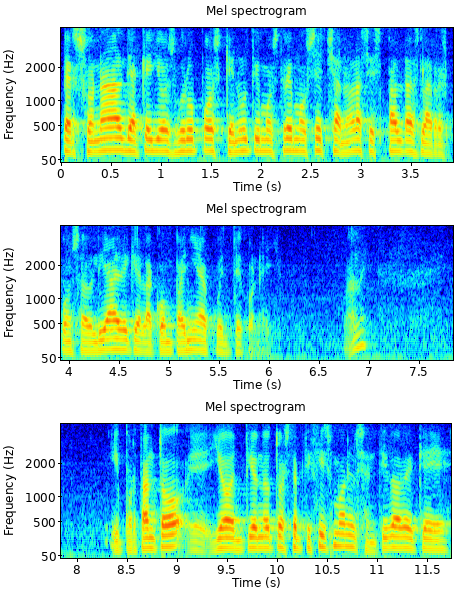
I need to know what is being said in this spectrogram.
personal de aquellos grupos que en último extremo se echan a las espaldas la responsabilidad de que la compañía cuente con ello. Y por tanto, eh, yo entiendo tu escepticismo en el sentido de que, eh,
